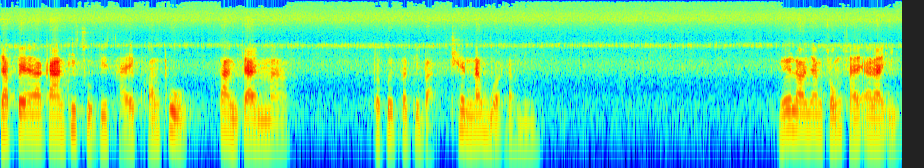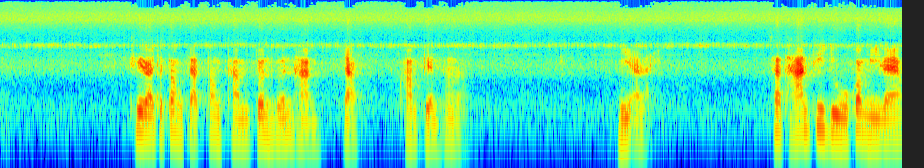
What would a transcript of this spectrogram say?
จะเป็นอาการที่สุดวิสัยของผู้ตั้งใจมาประพฤติปฏิบัติ เช่นนักบวชเหล่านี้หรือเรายังสงสัยอะไรอีก ที่เราจะต้องจัดต้องทำจนเหินห่างจากความเปลี่ยนทั้งเรา มีอะไร สถานที่อยู่ก็มีแล้ว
